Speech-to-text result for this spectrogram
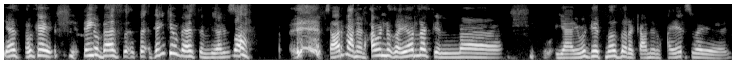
Yes okay. Thank you best thank you best I'm sorry مش عارفة إحنا نحاول نغير لك ال يعني وجهة نظرك عن الحياة شوية يعني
